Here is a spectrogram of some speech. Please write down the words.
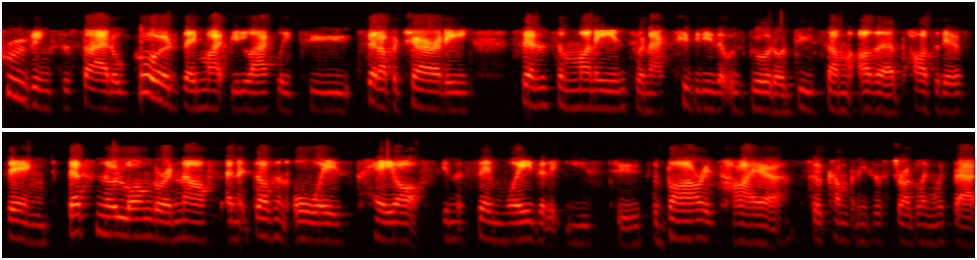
proving societal good, they might be likely to set up a charity send some money into an activity that was good or do some other positive thing. That's no longer enough and it doesn't always pay off in the same way that it used to. The bar is higher, so companies are struggling with that.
